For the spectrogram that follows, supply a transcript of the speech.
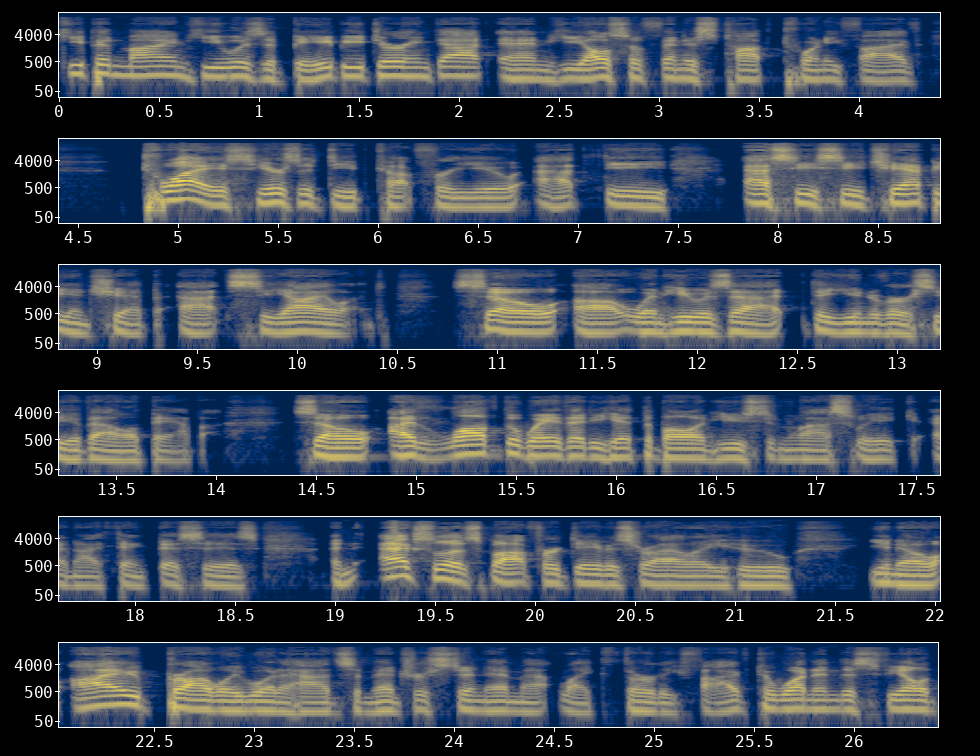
keep in mind he was a baby during that, and he also finished top twenty five twice. Here's a deep cut for you at the SEC Championship at Sea Island. So uh, when he was at the University of Alabama. So I love the way that he hit the ball in Houston last week. And I think this is an excellent spot for Davis Riley, who, you know, I probably would have had some interest in him at like 35 to 1 in this field.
